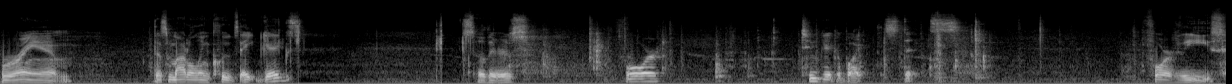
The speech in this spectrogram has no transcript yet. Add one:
RAM. This model includes 8 gigs. So there's four 2 gigabyte sticks. Four of these.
